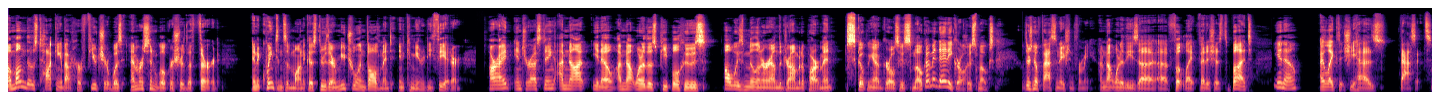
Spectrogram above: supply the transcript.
among those talking about her future was Emerson Wilkershire III, an acquaintance of Monica's through their mutual involvement in community theater. All right, interesting. I'm not, you know, I'm not one of those people who's always milling around the drama department, scoping out girls who smoke. I'm into any girl who smokes. There's no fascination for me. I'm not one of these uh, uh, footlight fetishists, but, you know, I like that she has facets.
